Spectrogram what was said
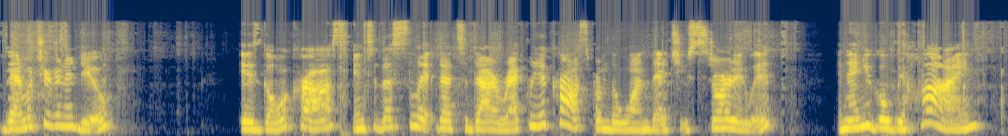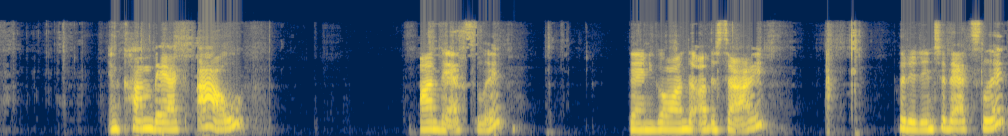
Then what you're gonna do is go across into the slit that's directly across from the one that you started with. And then you go behind and come back out on that slit. Then you go on the other side, put it into that slit.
